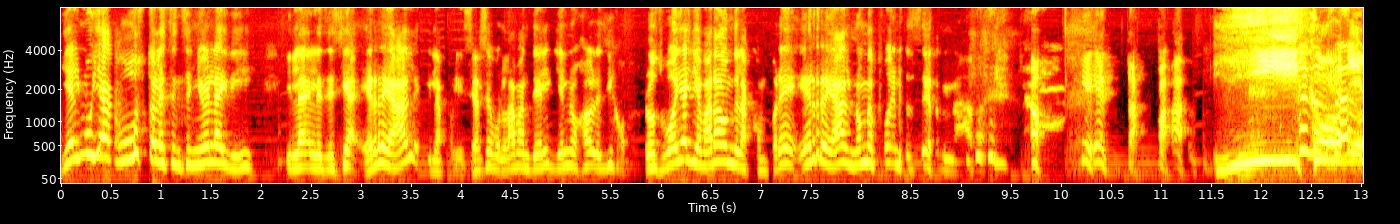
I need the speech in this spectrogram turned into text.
y él muy a gusto les enseñó el ID y la- les decía, ¿es real? Y la policía se burlaban de él y él enojado les dijo, los voy a llevar a donde la compré, es real, no me pueden hacer nada. No, qué tapado. ¡Hijo de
